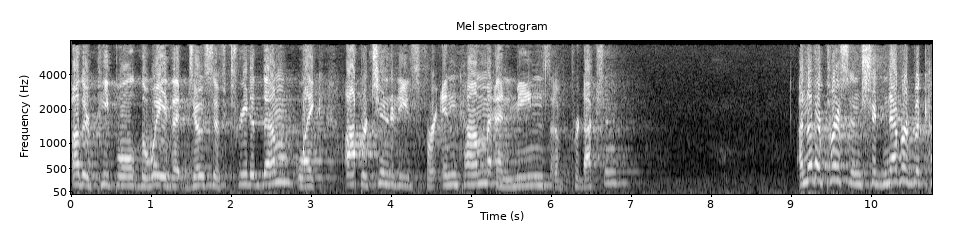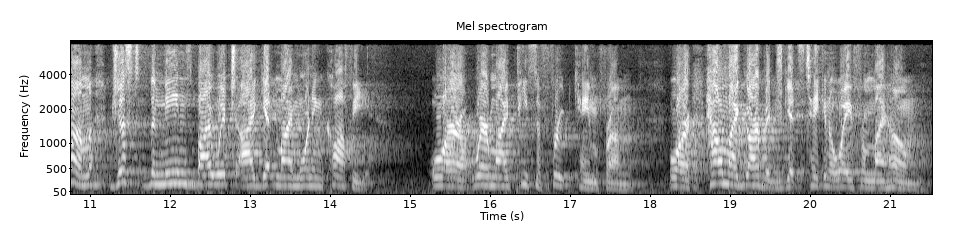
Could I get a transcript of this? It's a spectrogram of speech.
other people the way that Joseph treated them, like opportunities for income and means of production. Another person should never become just the means by which I get my morning coffee, or where my piece of fruit came from, or how my garbage gets taken away from my home.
